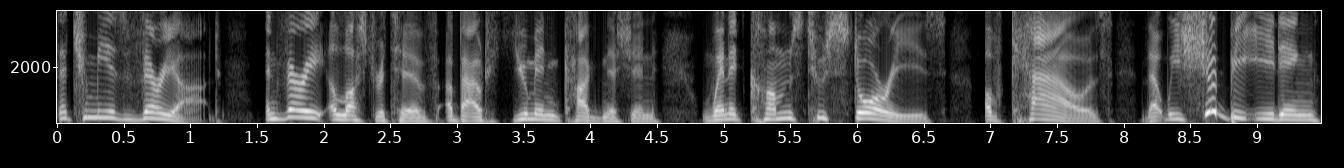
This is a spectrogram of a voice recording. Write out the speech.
that to me is very odd and very illustrative about human cognition when it comes to stories of cows that we should be eating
